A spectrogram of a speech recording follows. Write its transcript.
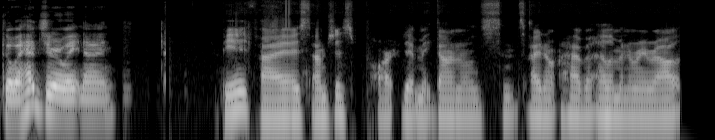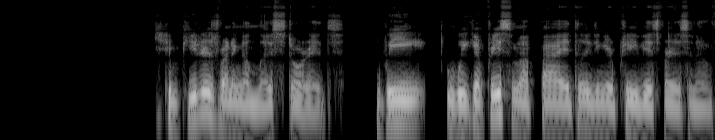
Go ahead, 089. Be advised, I'm just parked at McDonald's since I don't have an elementary route. Your computer's running on low storage. We we can free some up by deleting your previous version of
